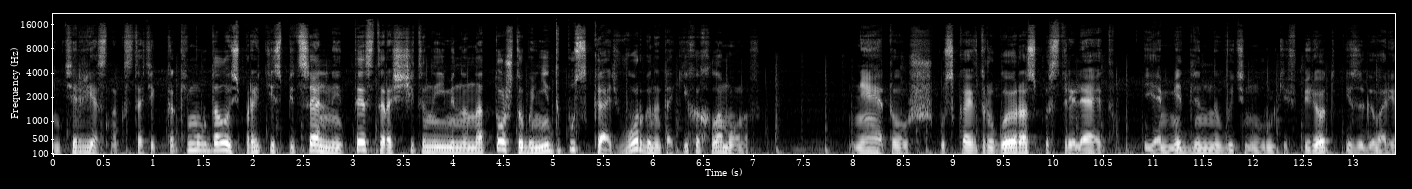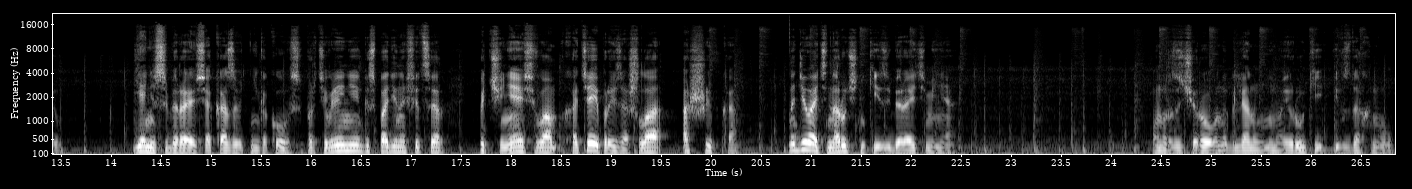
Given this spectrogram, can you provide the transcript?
Интересно, кстати, как ему удалось пройти специальные тесты, рассчитанные именно на то, чтобы не допускать в органы таких охламонов? Нет уж, пускай в другой раз постреляет. Я медленно вытянул руки вперед и заговорил. Я не собираюсь оказывать никакого сопротивления, господин офицер. Подчиняюсь вам, хотя и произошла ошибка. Надевайте наручники и забирайте меня. Он разочарованно глянул на мои руки и вздохнул.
